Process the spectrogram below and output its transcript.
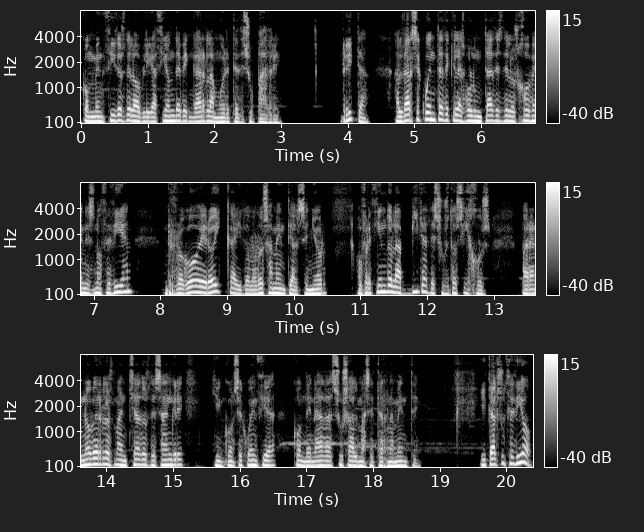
convencidos de la obligación de vengar la muerte de su padre. Rita, al darse cuenta de que las voluntades de los jóvenes no cedían, rogó heroica y dolorosamente al Señor, ofreciendo la vida de sus dos hijos, para no verlos manchados de sangre y en consecuencia condenadas sus almas eternamente. Y tal sucedió,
